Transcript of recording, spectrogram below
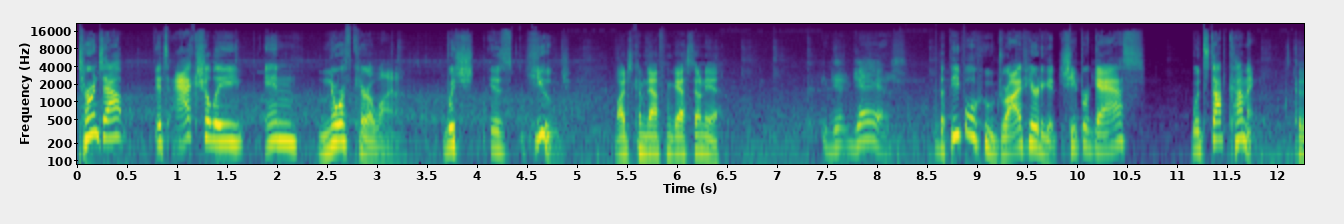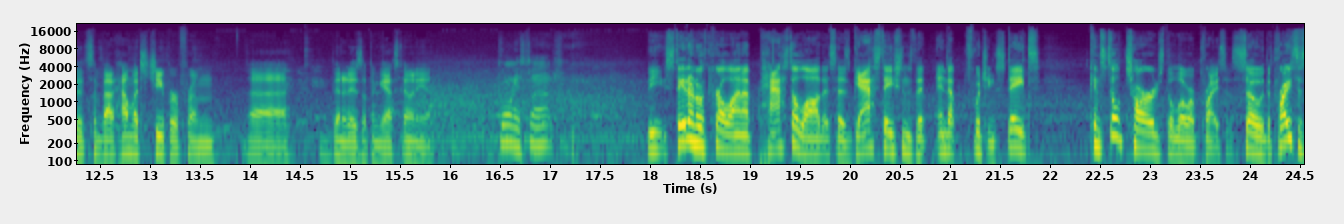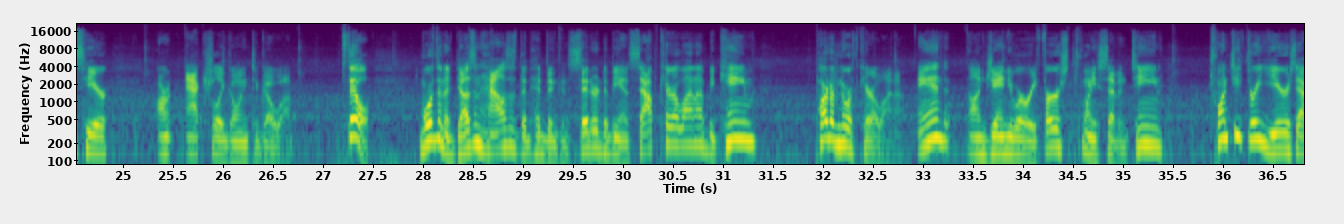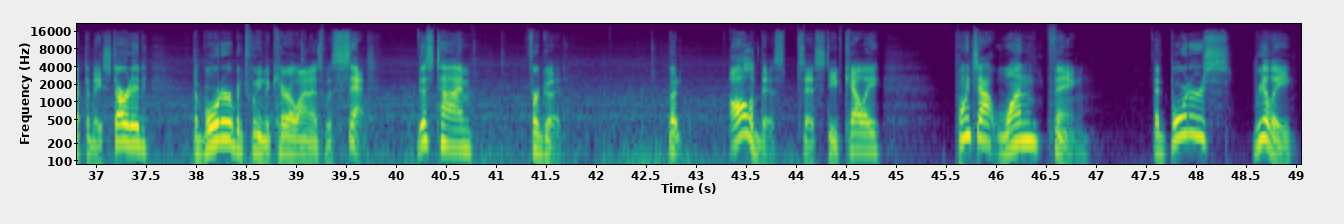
turns out it's actually in North Carolina, which is huge. Why'd you come down from Gastonia? To get gas. The people who drive here to get cheaper gas would stop coming. It's because it's about how much cheaper from uh, than it is up in Gastonia. 20 cents. The state of North Carolina passed a law that says gas stations that end up switching states can still charge the lower prices. So the prices here aren't actually going to go up. Still, more than a dozen houses that had been considered to be in South Carolina became part of North Carolina. And on January 1st, 2017, 23 years after they started, the border between the Carolinas was set. This time, for good. All of this, says Steve Kelly, points out one thing that borders, really,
